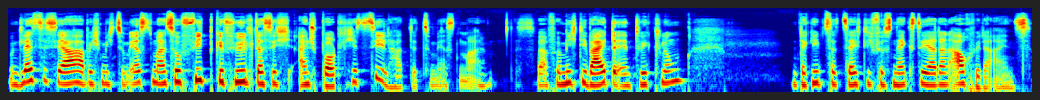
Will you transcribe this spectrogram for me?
Und letztes Jahr habe ich mich zum ersten Mal so fit gefühlt, dass ich ein sportliches Ziel hatte zum ersten Mal. Das war für mich die Weiterentwicklung. Und da gibt es tatsächlich fürs nächste Jahr dann auch wieder eins.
